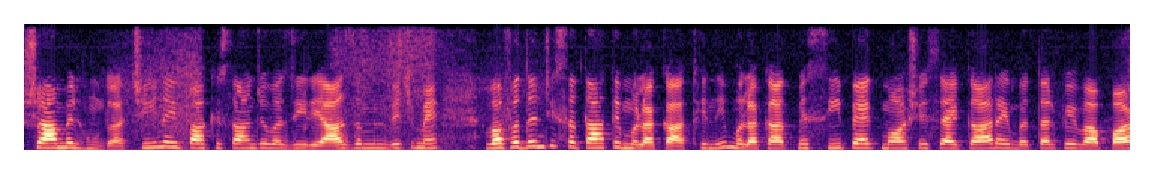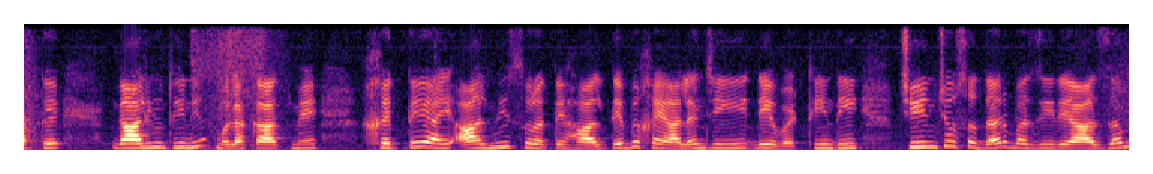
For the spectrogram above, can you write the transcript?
शामिल हूंदा। चीन पाकिस्तान जो वज़ीर आज़म विच में वफ़दनि जी सतह ते मुलाक़ात थींदी। मुलाक़ात में सी पैक मुआशी सहकार ऐं ॿतरफ़े वापार ते ॻाल्हियूं थींदियूं। मुलाक़ात में ख़िते आलमी सूरत हाल ते बि ख़्यालनि जी ॾे चीन जो सदर वज़ीर आज़म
